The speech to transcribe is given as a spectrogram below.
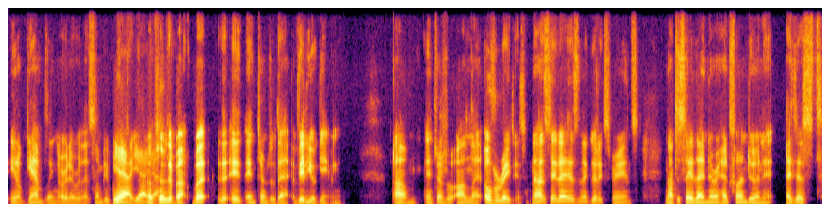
you know gambling or whatever that some people Yeah, are yeah, yeah. upset about, but in terms of that, video gaming, um, in terms of online, overrated. Not to say that isn't a good experience. Not to say that I never had fun doing it. I just,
